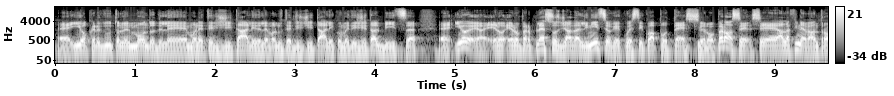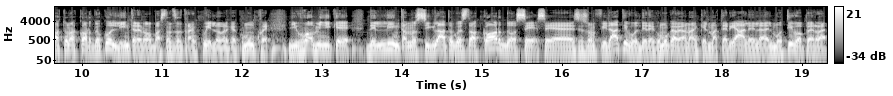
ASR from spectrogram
eh, io ho creduto nel mondo delle monete digitali, delle valute digitali come Digital Beats, eh, io ero, ero, perplesso già dall'inizio che questi qua potessero, però se, se, alla fine avevano trovato un accordo con l'Inter ero abbastanza tranquillo perché comunque gli uomini che dell'Inter hanno siglato questo accordo, se, se, se sono fidati vuol dire comunque avevano anche il materiale, il, il motivo per,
